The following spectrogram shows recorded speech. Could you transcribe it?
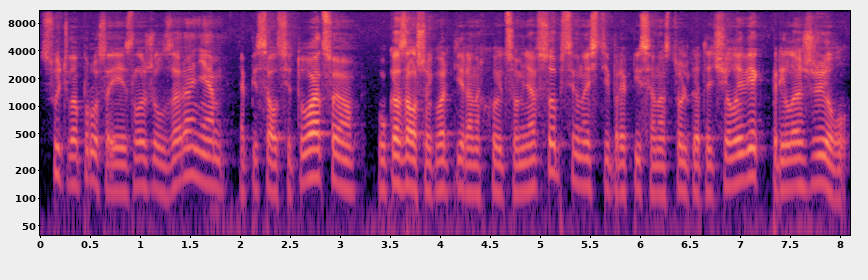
Суть вопроса я изложил заранее, описал ситуацию, указал, что квартира находится у меня в собственности, прописано столько-то человек, приложил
